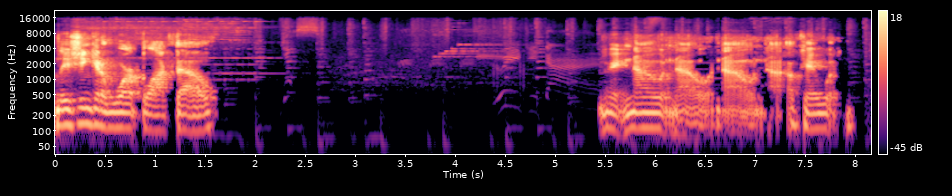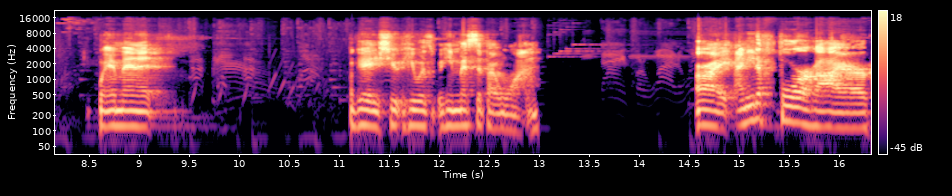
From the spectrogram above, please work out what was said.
At least she can get a warp block though. Wait, no, no, no, no. Okay, wait, a minute. Okay, she, he was he missed it by one. All right, I need a four higher.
